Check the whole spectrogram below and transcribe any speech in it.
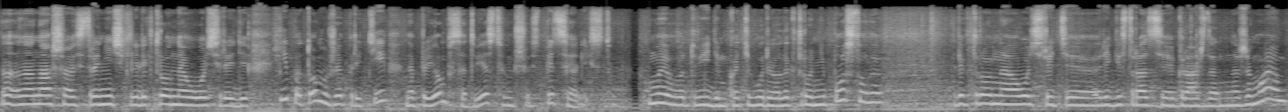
на, на нашей страничке электронной очереди, и потом уже прийти на прием к соответствующему специалисту. Мы вот видим категорию электронные послуги, электронная очередь э, регистрации граждан. Нажимаем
